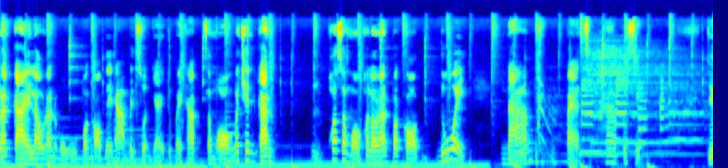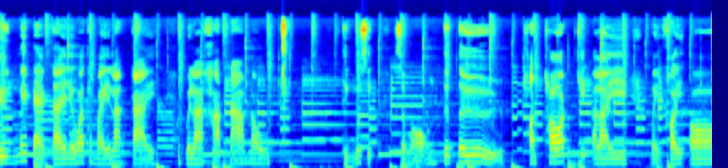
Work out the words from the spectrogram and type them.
ร่างกายเรานั้นโอ้ประกอบด้วยน้ำเป็นส่วนใหญ่ถูกไหมครับ สมองก็เช่นกันเพราะสมองของเรานั้นประกอบด้วยน้ำถึง 85%จึงไม่แปลกใจเลยว่าทำไมร่างกายเวลาขาดน้ำเราถึงรู้สึกสมองตื้อ ช็อตช็อตคิดอะไรไม่ค่อยออก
